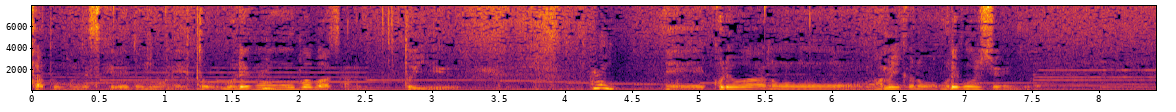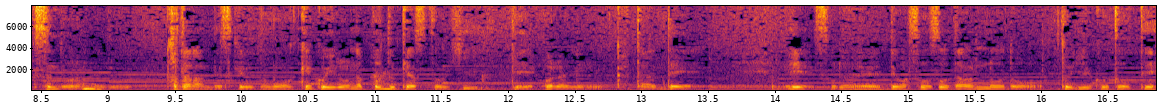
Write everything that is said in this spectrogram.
たと思うんですけれども、えー、とオレゴンおばばさんという、はい。えーこれはあのーアメリカのオレゴン州に住んでおられる方なんですけれども結構いろんなポッドキャストを聞いておられる方で、えーそれでは早々ダウンロードということで、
